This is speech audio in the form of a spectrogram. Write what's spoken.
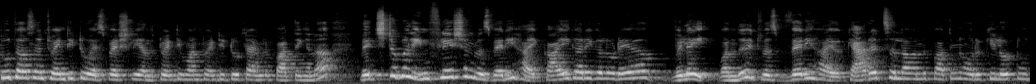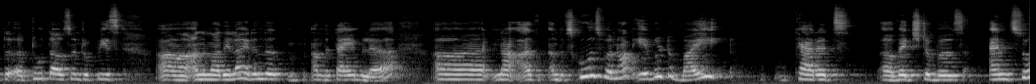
two thousand twenty two especially அந்த டுவெண்ட்டி ஒன் டுவெண்ட்டி டூ டைமில் பார்த்தீங்கன்னா vegetable inflation was very high காய்கறிகளுடைய விலை வந்து it was very high carrots எல்லாம் வந்து பார்த்தீங்கன்னா ஒரு kilo two two thousand rupees அந்த மாதிரிலாம் இருந்து அந்த டைமில் uh, நான் அந்த schools were not able to buy carrots vegetables and so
